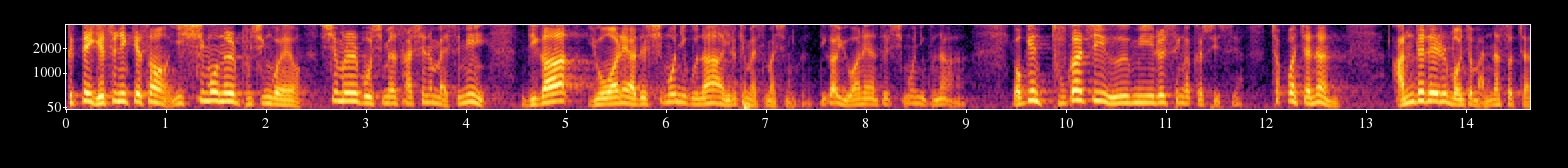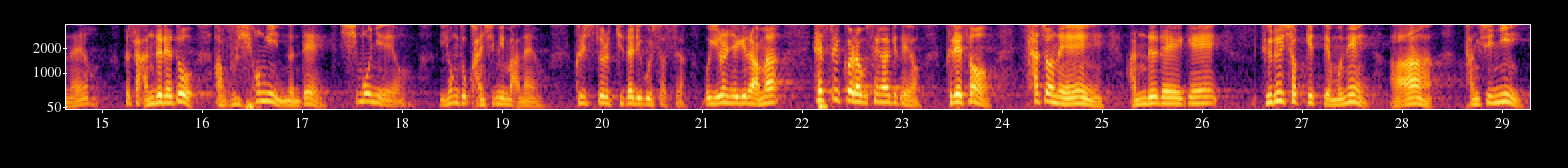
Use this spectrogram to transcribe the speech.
그때 예수님께서 이 시몬을 보신 거예요. 시몬을 보시면서 하시는 말씀이 네가 요한의 아들 시몬이구나 이렇게 말씀하시는 거예요. 네가 요한의 아들 시몬이구나. 여기엔 두 가지 의미를 생각할 수 있어요. 첫 번째는 안드레를 먼저 만났었잖아요. 그래서 안드레도 아 우리 형이 있는데 시몬이에요. 이 형도 관심이 많아요. 그리스도를 기다리고 있었어요. 뭐 이런 얘기를 아마 했을 거라고 생각이 돼요. 그래서 사전에 안드레에게 들으셨기 때문에 아 당신이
